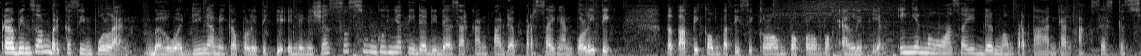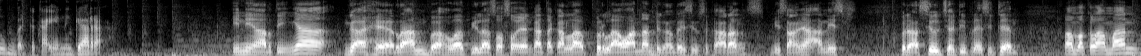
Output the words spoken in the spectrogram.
Robinson berkesimpulan bahwa dinamika politik di Indonesia sesungguhnya tidak didasarkan pada persaingan politik, tetapi kompetisi kelompok-kelompok elit yang ingin menguasai dan mempertahankan akses ke sumber kekayaan negara. Ini artinya nggak heran bahwa bila sosok yang katakanlah berlawanan dengan rezim sekarang, misalnya Anies berhasil jadi presiden, lama-kelamaan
